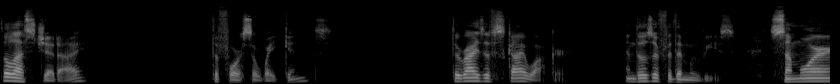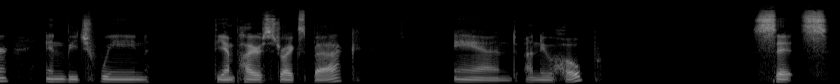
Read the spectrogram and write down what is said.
The Last Jedi, The Force Awakens, The Rise of Skywalker, and those are for the movies. Somewhere in between The Empire Strikes Back and A New Hope sits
